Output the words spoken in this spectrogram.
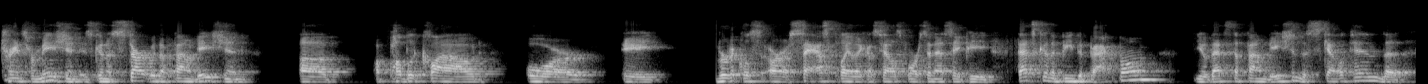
transformation is going to start with a foundation of a public cloud or a vertical or a SaaS play like a Salesforce and SAP. That's going to be the backbone. You know, that's the foundation, the skeleton, the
